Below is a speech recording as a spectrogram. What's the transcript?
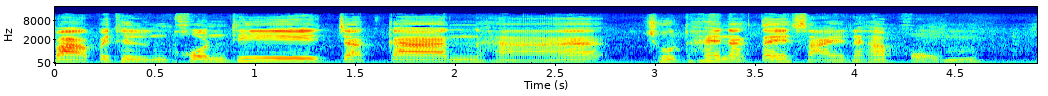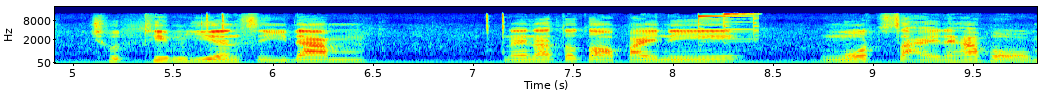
ฝากไปถึงคนที่จัดการหาชุดให้นักเตะใส่นะครับผมชุดทีมเยือนสีดำในนัดต่อๆไปนี้งดใส่นะครับผม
